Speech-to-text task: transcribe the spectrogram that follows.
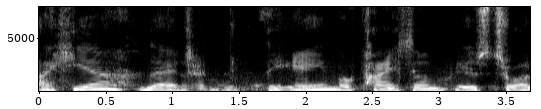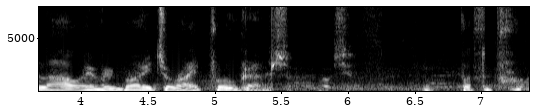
I hear that the aim of Python is to allow everybody to write programs. But the pro-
